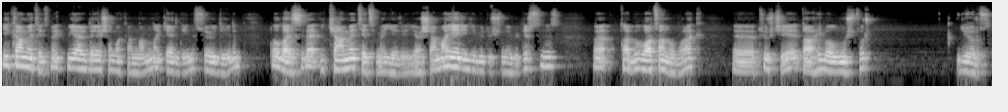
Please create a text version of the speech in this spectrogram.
İkamet etmek, bir yerde yaşamak anlamına geldiğini söyleyelim. Dolayısıyla ikamet etme yeri, yaşama yeri gibi düşünebilirsiniz. Ve tabi vatan olarak e, Türkçe'ye dahil olmuştur diyoruz.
